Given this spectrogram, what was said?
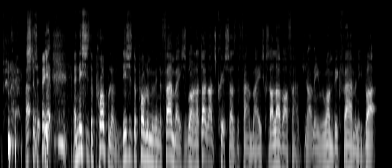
Do you know what I Absolutely. Yep. And this is the problem. This is the problem within the fan base as well. And I don't like to criticize the fan base because I love our fans. You know what I mean? We're one big family, but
